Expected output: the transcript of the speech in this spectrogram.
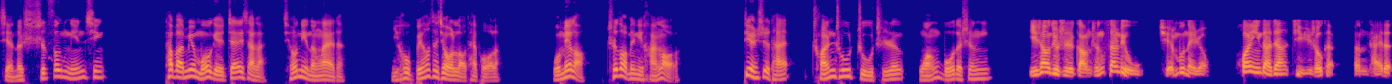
显得十分年轻。他把面膜给摘下来，瞧你能耐的，以后不要再叫我老太婆了，我没老，迟早被你喊老了。电视台传出主持人王博的声音：“以上就是港城三六五全部内容，欢迎大家继续收看本台的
